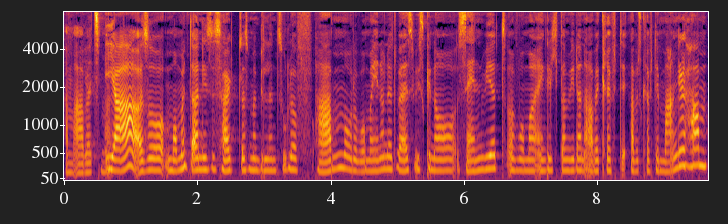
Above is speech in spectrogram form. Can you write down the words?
am Arbeitsmarkt? Ja, also momentan ist es halt, dass wir ein bisschen einen Zulauf haben oder wo man eh noch nicht weiß, wie es genau sein wird, wo wir eigentlich dann wieder einen Arbeitskräfte, Arbeitskräftemangel haben.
